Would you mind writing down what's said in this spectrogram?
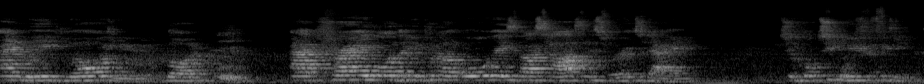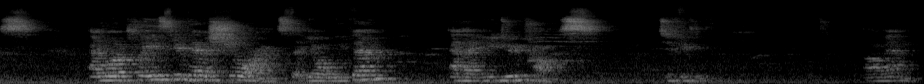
and we ignore you, Lord. And I pray, Lord, that you put on all these vast hearts in this room today to look to you for forgiveness. And Lord, please give them assurance that you're with them and that you do promise to forgive them. Amen.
